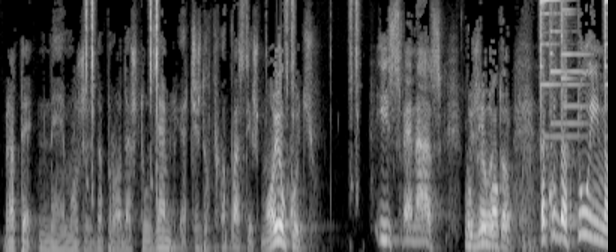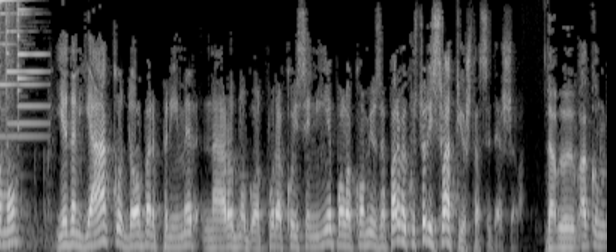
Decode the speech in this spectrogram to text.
Brate, ne možeš da prodaš tu zemlju, jer ćeš da upropastiš moju kuću i sve nas koji živimo oko. Tako da tu imamo jedan jako dobar primer narodnog otpora koji se nije polakomio za parama, koji stvari shvatio šta se dešava. Da, e, ako,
